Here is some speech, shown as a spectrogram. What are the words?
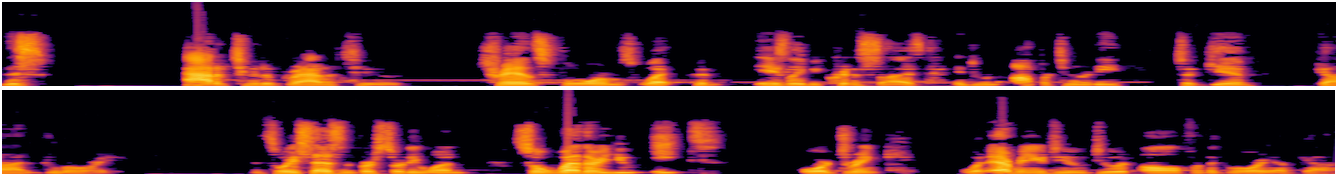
This attitude of gratitude transforms what could easily be criticized into an opportunity to give God glory. And so he says in verse 31, so whether you eat or drink, whatever you do, do it all for the glory of God.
